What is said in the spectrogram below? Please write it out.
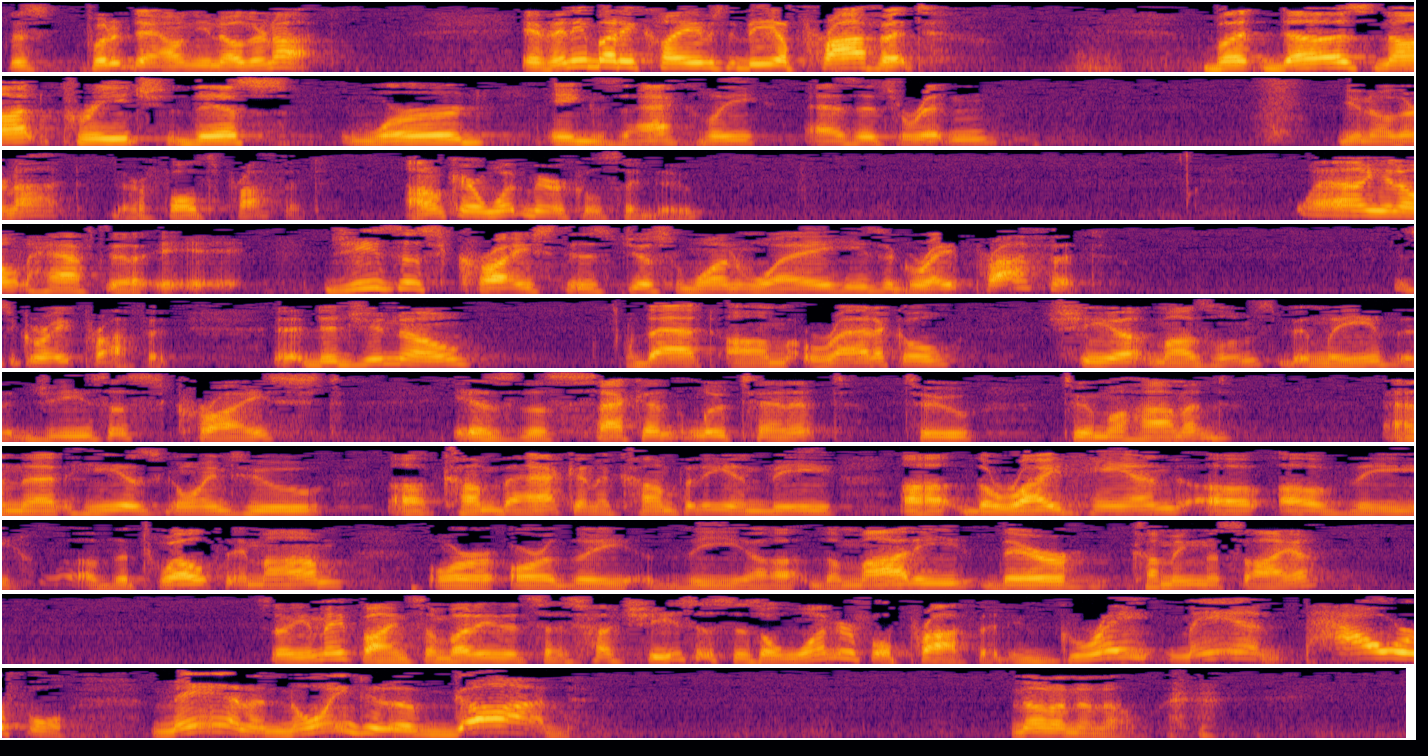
Just put it down, you know they're not. If anybody claims to be a prophet, but does not preach this word exactly as it's written, you know they're not. They're a false prophet. I don't care what miracles they do. Well, you don't have to. Jesus Christ is just one way. He's a great prophet. He's a great prophet. Uh, did you know that um, radical Shia Muslims believe that Jesus Christ is the second lieutenant to, to Muhammad, and that he is going to uh, come back and accompany and be uh, the right hand of, of, the of the twelfth Imam or or the the uh, the Mahdi, their coming Messiah. So you may find somebody that says, oh, Jesus is a wonderful prophet, great man, powerful man, anointed of God. No, no, no, no.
